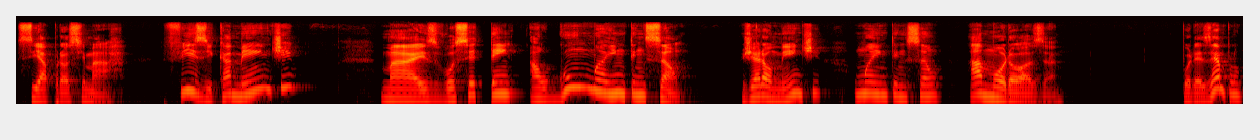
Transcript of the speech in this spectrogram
se aproximar fisicamente, mas você tem alguma intenção, geralmente uma intenção amorosa. Por exemplo,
